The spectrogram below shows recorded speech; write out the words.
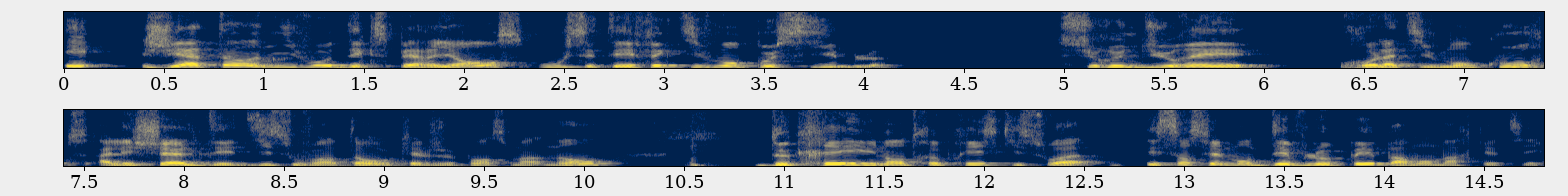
Et j'ai atteint un niveau d'expérience où c'était effectivement possible, sur une durée relativement courte, à l'échelle des 10 ou 20 ans auxquels je pense maintenant, de créer une entreprise qui soit essentiellement développée par mon marketing.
